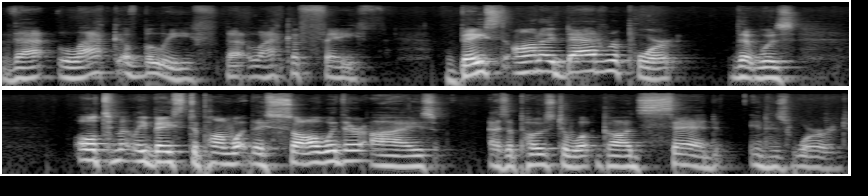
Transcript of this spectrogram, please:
that lack of belief, that lack of faith, based on a bad report that was ultimately based upon what they saw with their eyes as opposed to what God said in His Word.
